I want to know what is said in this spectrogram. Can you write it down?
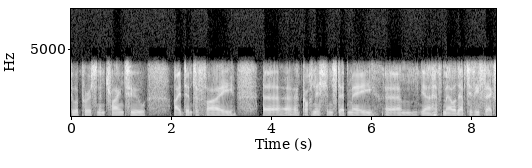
to a person and trying to identify uh, cognitions that may um, yeah, have maladaptive effects.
